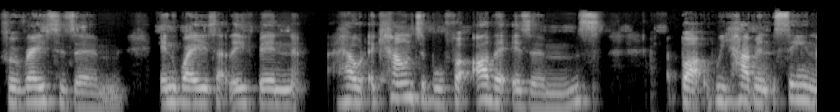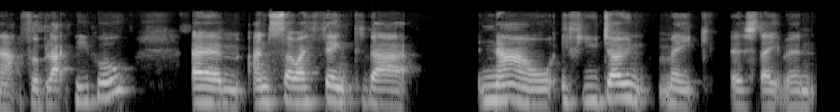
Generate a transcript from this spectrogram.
for racism in ways that they've been held accountable for other isms, but we haven't seen that for Black people. Um, and so I think that now, if you don't make a statement,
